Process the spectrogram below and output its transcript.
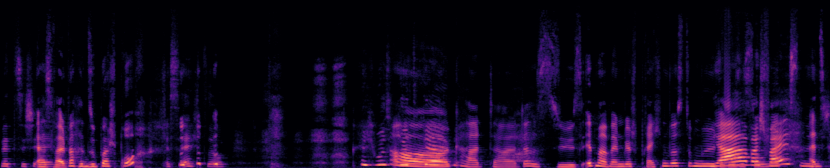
Witzig, ey. Es war einfach ein super Spruch. Ist echt so. Ich muss kurz Oh. Katha, das ist süß. Immer wenn wir sprechen, wirst du müde. Ja, aber ich wie- weiß nicht. Als,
